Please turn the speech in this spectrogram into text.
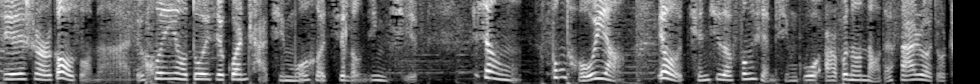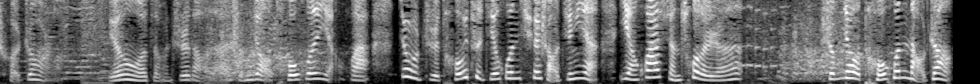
这些事儿告诉我们啊，这婚姻要多一些观察期、磨合期、冷静期，就像风投一样，要有前期的风险评估，而不能脑袋发热就扯证了。别问我怎么知道的，什么叫头婚眼花，就是指头一次结婚缺少经验，眼花选错了人。什么叫头昏脑胀？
